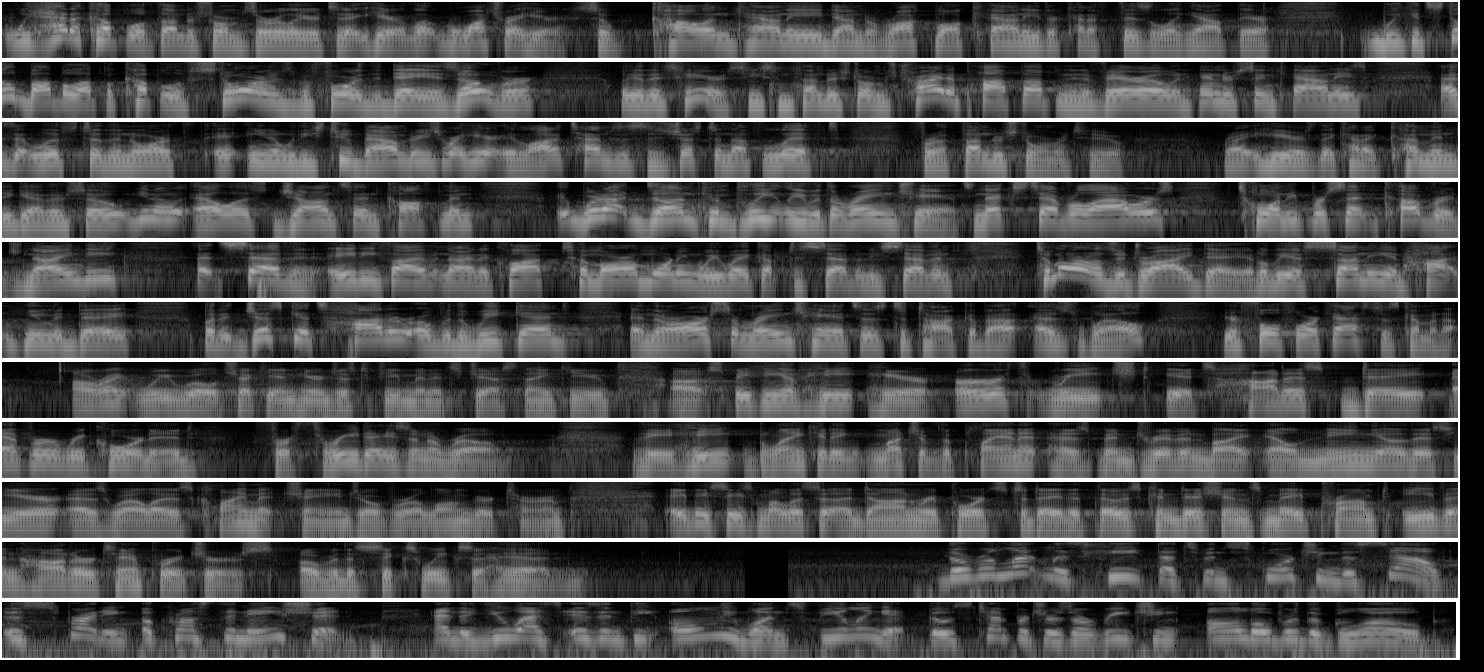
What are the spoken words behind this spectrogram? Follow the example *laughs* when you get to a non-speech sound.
we had a couple of thunderstorms earlier today. Here, watch right here. So Collin County down to Rockwall County, they're kind of fizzling out there. We could still bubble up a couple of storms before the day is over. Look at this here. See some thunderstorms trying to pop up in Navarro and Henderson counties as it lifts to the north. It- you know, with these two boundaries right here, a lot of times this is just enough lift for a thunderstorm or two. Right here as they kind of come in together. So, you know, Ellis, Johnson, Kaufman, we're not done completely with the rain chance. Next several hours, 20% coverage, 90 at 7, 85 at 9 o'clock. Tomorrow morning, we wake up to 77. Tomorrow's a dry day. It'll be a sunny and hot and humid day, but it just gets hotter over the weekend, and there are some rain chances to talk about as well. Your full forecast is coming up. All right, we will check in here in just a few minutes, Jess. Thank you. Uh, speaking of heat here, Earth reached its hottest day ever recorded for three days in a row. The heat blanketing much of the planet has been driven by El Nino this year, as well as climate change over a longer term. ABC's Melissa Adan reports today that those conditions may prompt even hotter temperatures over the six weeks ahead. The relentless heat that's been scorching the South is spreading across the nation. And the U.S. isn't the only ones feeling it. Those temperatures are reaching all over the globe.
